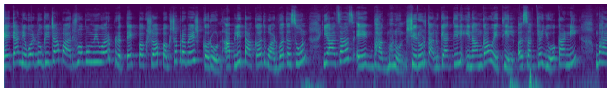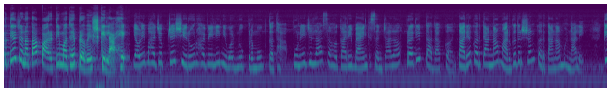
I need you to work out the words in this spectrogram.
येत्या निवडणुकीच्या पार्श्वभूमीवर प्रत्येक पक्ष पक्षप्रवेश करून आपली ताकद वाढवत असून याचाच एक भाग म्हणून शिरूर तालुक्यातील इनामगाव येथील असंख्य युवकांनी भारतीय जनता पार्टीमध्ये प्रवेश केला आहे. यावेळी भाजपचे शिरूर हवेली निवडणूक प्रमुख तथा पुणे जिल्हा सहकारी बँक संचालक प्रदीप दादा कंद कार्यकर्त्यांना मार्गदर्शन करताना म्हणाले की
